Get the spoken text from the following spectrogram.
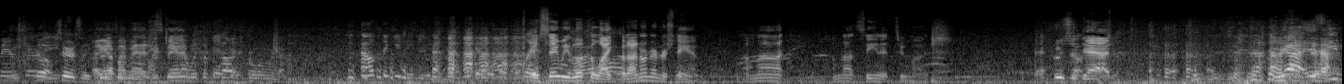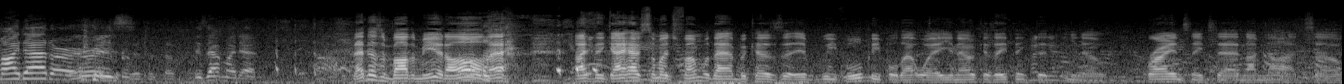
You have your magic band? No, seriously. I got my magic Scan band. it with the photographer when we're done. I don't think you need to. They say we look alike, but I um, don't understand. I'm not I'm not seeing it too much. Who's the dad? yeah, is he my dad or, or is is that my dad? That doesn't bother me at all. That I think I have so much fun with that because if we fool people that way, you know, because they think that you know Brian's Nate's dad and I'm not. So,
